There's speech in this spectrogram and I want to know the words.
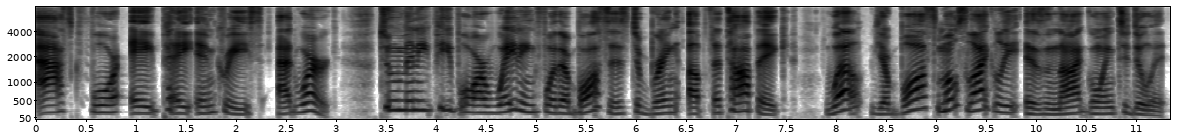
ask for a pay increase at work. Too many people are waiting for their bosses to bring up the topic. Well, your boss most likely is not going to do it.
